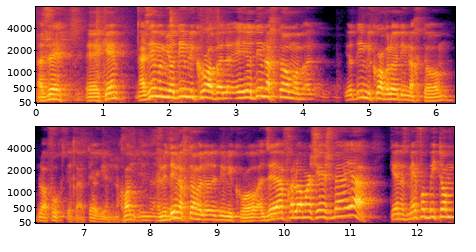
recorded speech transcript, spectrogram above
אז זה, אה, כן? אז אם הם יודעים לקרוא, אבל אה, יודעים לחתום, אבל... יודעים לקרוא אבל לא יודעים לחתום, לא הפוך סליחה, יותר הגיוני, נכון? הם יודעים לחתום אבל לא יודעים לקרוא, על זה אף אחד לא אמר שיש בעיה, כן? אז מאיפה פתאום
